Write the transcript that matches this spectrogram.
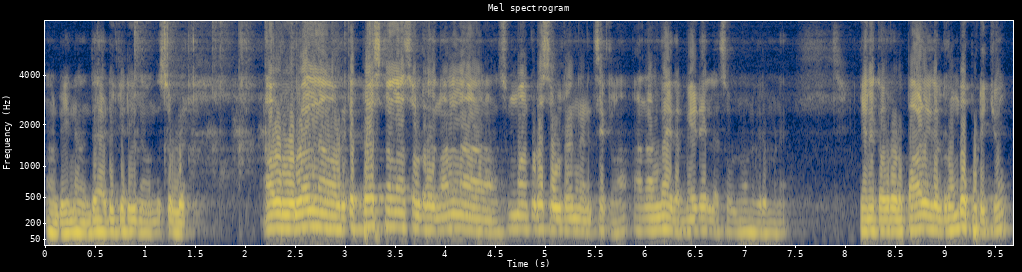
அப்படின்னு வந்து அடிக்கடி நான் வந்து சொல்லுவேன். அவர் ஒருவேளை நான் அவர்கிட்ட பர்சனலாக சொல்கிறதுனால நான் சும்மா கூட சொல்கிறேன்னு நினச்சிக்கலாம். அதனால தான் இதை மேடையில் சொல்லணும்னு விரும்பினேன். எனக்கு அவரோட பாடல்கள் ரொம்ப பிடிக்கும்.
